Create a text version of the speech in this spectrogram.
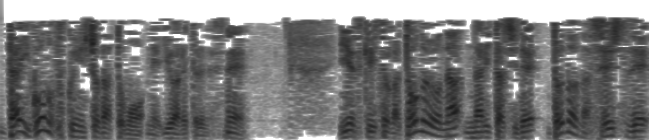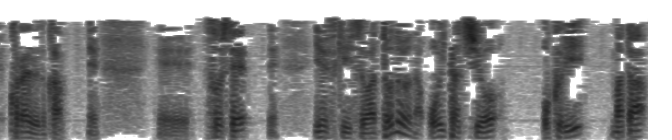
第5の福音書だとも、ね、言われてるんですね。イエス・キリストがどのような成り立ちで、どのような性質で来られるのか、ねえー、そして、ね、イエス・キリストはどのような生い立ちを送り、また、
